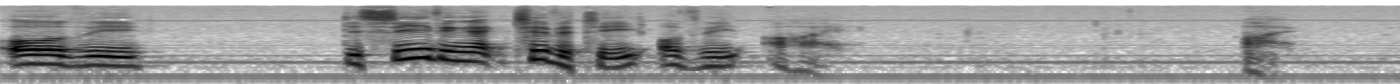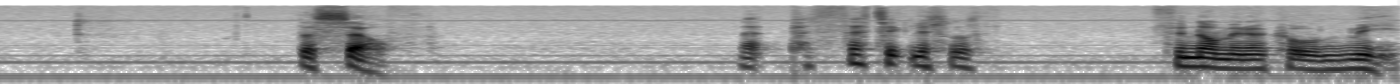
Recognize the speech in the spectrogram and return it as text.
or the deceiving activity of the I. I. The self. That pathetic little phenomena called me.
